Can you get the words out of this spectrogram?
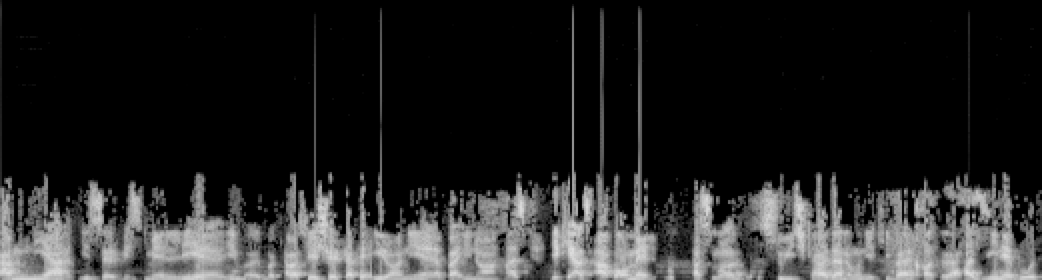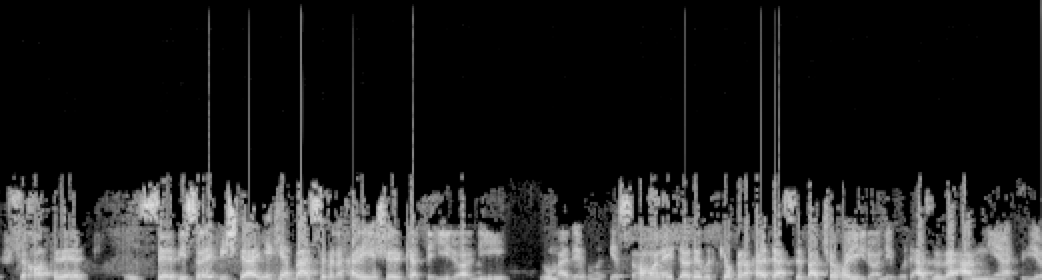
امنیت این سرویس ملیه این توسط شرکت ایرانیه و اینا هست. یکی از عوامل بود. پس ما سویچ کردنمون یکی به خاطر هزینه بود به خاطر سرویس های بیشتر. یکی بحث بالاخره یه شرکت ایرانی اومده بود یه سامانه جاده بود که بالاخره دست بچه های ایرانی بود. از نظر امنیت یه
